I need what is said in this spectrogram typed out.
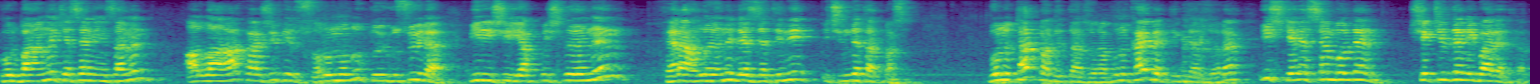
kurbanı kesen insanın Allah'a karşı bir sorumluluk duygusuyla bir işi yapmışlığının ferahlığını, lezzetini içinde tatması. Bunu tatmadıktan sonra, bunu kaybettikten sonra iş gene sembolden, şekilden ibaret kalır.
